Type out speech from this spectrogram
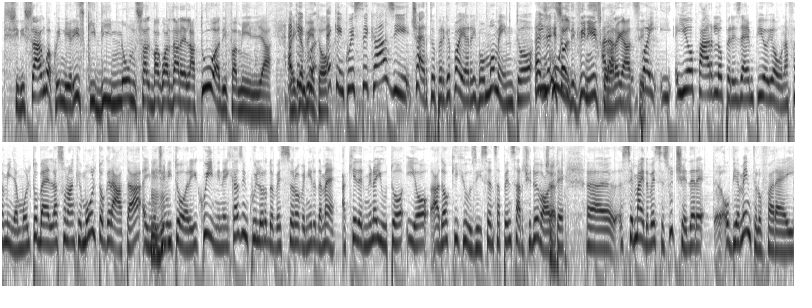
si dissangua, quindi rischi di non salvaguardare la tua di famiglia. È Hai che in que- capito? è che in questi casi, certo, perché poi arriva un momento. Eh, se i cui- soldi finiscono, ragazzi. Poi io parlo, per esempio, io ho una famiglia molto bella, sono anche molto grata ai miei Mhm. genitori. Quindi, nel caso in cui loro dovessero venire da me a chiedermi un aiuto, io ad occhi chiusi, senza pensarci due volte, Certo. eh, se mai dovesse succedere, eh, ovviamente lo farei.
